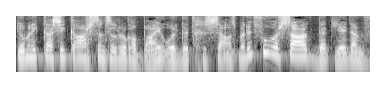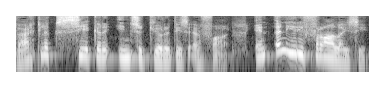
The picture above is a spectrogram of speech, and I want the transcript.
Dominic Cassie Karstens het ook al baie oor dit gesels, maar dit veroorsaak dat jy dan werklik sekere insecurities ervaar. En in hierdie vraelysie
